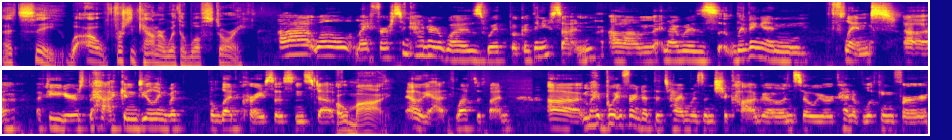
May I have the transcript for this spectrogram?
Let's see. Well, oh, first encounter with a Wolfe story. Uh, well, my first encounter was with Book of the New Sun, um, and I was living in Flint uh, a few years back and dealing with the lead crisis and stuff. Oh my. Oh yeah, lots of fun. Uh, my boyfriend at the time was in Chicago, and so we were kind of looking for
